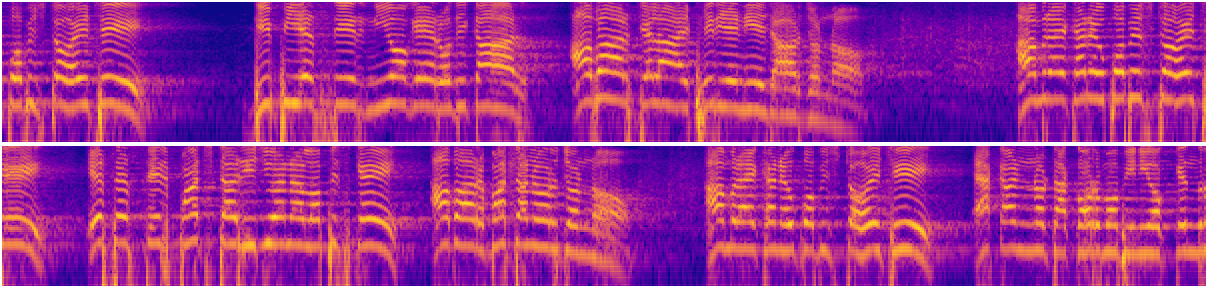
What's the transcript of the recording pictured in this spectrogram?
উপবিষ্ট হয়েছি ডিপিএসসির নিয়োগের অধিকার আবার জেলায় ফিরিয়ে নিয়ে যাওয়ার জন্য। আমরা এখানে উপবিষ্ট হয়েছি। এসএসসির পাঁচটা রিজিওনাল অফিসকে আবার বাঁচানোর জন্য। আমরা এখানে উপবিষ্ট হয়েছি। একান্নটা কর্ম বিনিয়োগ কেন্দ্র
